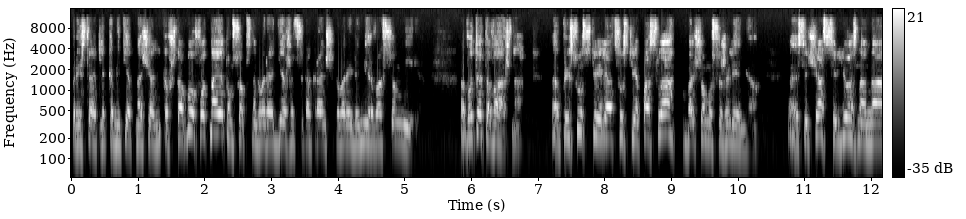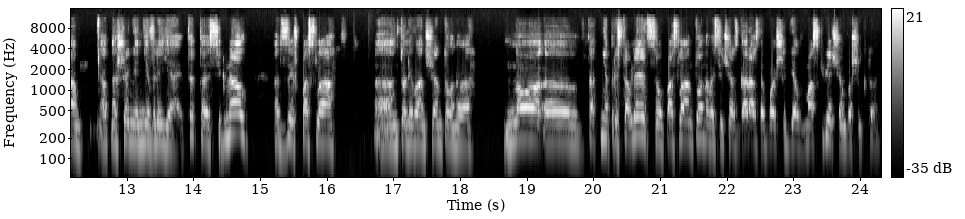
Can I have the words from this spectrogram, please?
представителя комитета начальников штабов. Вот на этом, собственно говоря, держится, как раньше говорили, мир во всем мире. Вот это важно. Присутствие или отсутствие посла, к большому сожалению, сейчас серьезно на отношения не влияет. Это сигнал, отзыв посла э, Анатолия Ивановича Антонова но, э, как мне представляется, у посла Антонова сейчас гораздо больше дел в Москве, чем в Вашингтоне.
